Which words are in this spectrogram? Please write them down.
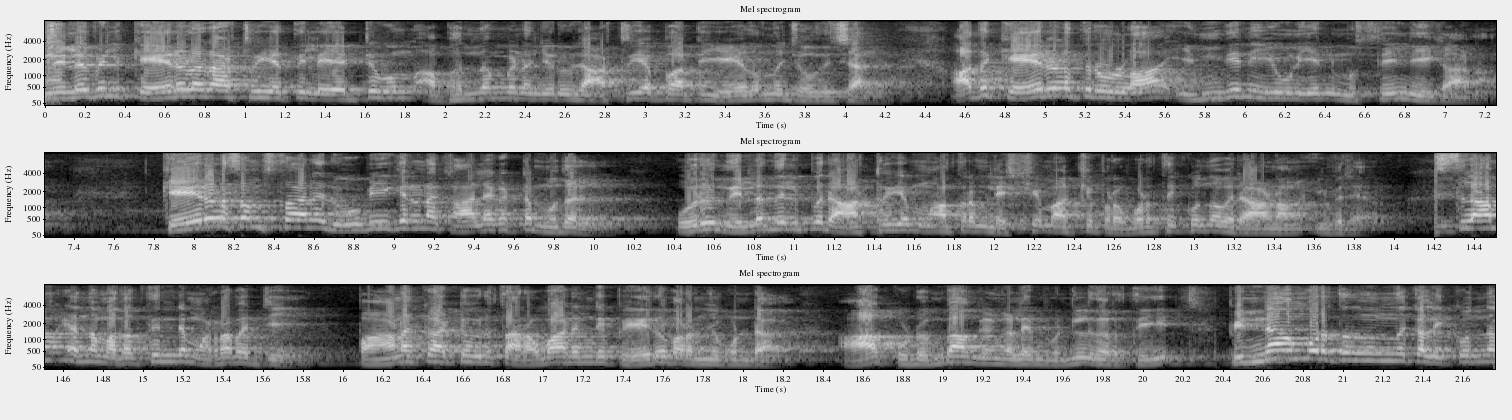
നിലവിൽ കേരള രാഷ്ട്രീയത്തിൽ ഏറ്റവും അബന്ധം പിണഞ്ഞൊരു രാഷ്ട്രീയ പാർട്ടി ഏതെന്ന് ചോദിച്ചാൽ അത് കേരളത്തിലുള്ള ഇന്ത്യൻ യൂണിയൻ മുസ്ലിം ലീഗാണ്. കേരള സംസ്ഥാന രൂപീകരണ കാലഘട്ടം മുതൽ ഒരു നിലനിൽപ്പ് രാഷ്ട്രീയം മാത്രം ലക്ഷ്യമാക്കി പ്രവർത്തിക്കുന്നവരാണ് ഇവർ. ഇസ്ലാം എന്ന മതത്തിന്റെ മറപറ്റി പാണക്കാട്ട് ഒരു തറവാടിന്റെ പേര് പറഞ്ഞുകൊണ്ട് ആ കുടുംബാംഗങ്ങളെ മുന്നിൽ നിർത്തി പിന്നാമ്പുറത്ത് നിന്ന് കളിക്കുന്ന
